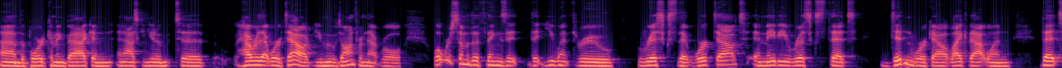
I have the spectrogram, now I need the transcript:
um, the board coming back and, and asking you to, to however that worked out you moved on from that role what were some of the things that that you went through risks that worked out and maybe risks that didn't work out like that one that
